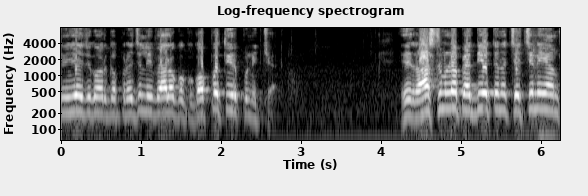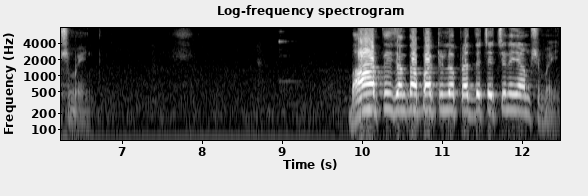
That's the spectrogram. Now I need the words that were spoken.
నియోజకవర్గ ప్రజలు ఈవేళ ఒక గొప్ప తీర్పునిచ్చారు. ఇది రాష్ట్రంలో పెద్ద ఎత్తున చర్చనీయాంశమైంది. భారతీయ జనతా పార్టీలో పెద్ద చర్చనీయాంశమైంది.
